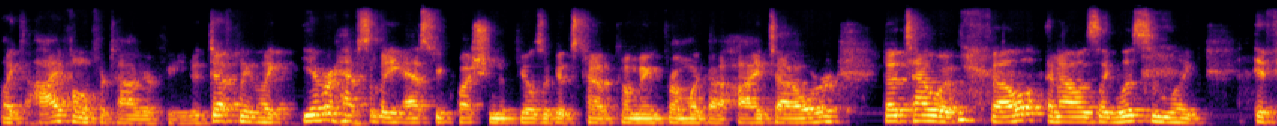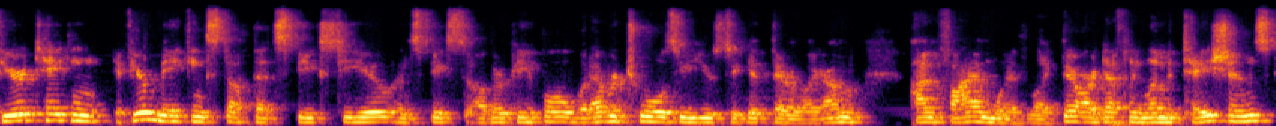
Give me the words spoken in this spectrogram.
like iPhone photography. But definitely, like, you ever have somebody ask you a question that feels like it's kind of coming from like a high tower? That's how it felt. And I was like, listen, like, if you're taking, if you're making stuff that speaks to you and speaks to other people, whatever tools you use to get there, like, I'm, I'm fine with. Like, there are definitely limitations,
